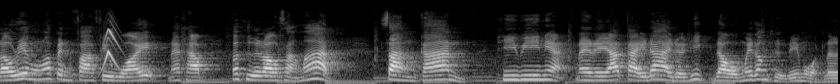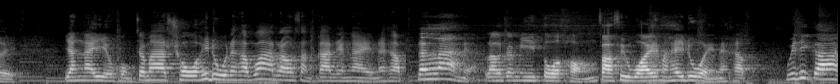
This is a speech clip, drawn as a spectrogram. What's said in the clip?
เราเรียกมันว่าเป็น Far Field Voice นะครับ ก็คือเราสามารถสั่งการทีวีเนี่ยในระยะไกลได้โดยที่เราไม่ต้องถือรีโมทเลย ยังไงเดี๋ยวผมจะมาโชว์ให้ดูนะครับว่าเราสั่งการยังไงนะครับด้านล่างเนี่ยเราจะมีตัวของ f a r f i e l Voice มาให้ด้วยนะครับวิธีการ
